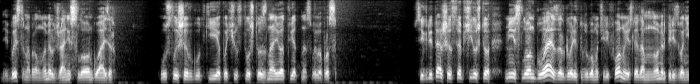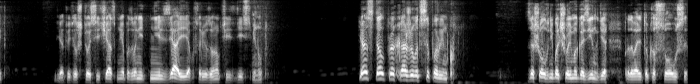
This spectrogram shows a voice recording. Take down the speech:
и быстро набрал номер Джанни Слоан-Гуайзер. Услышав гудки, я почувствовал, что знаю ответ на свой вопрос. Секретарша сообщила, что мисс Лонгуайзер говорит по другому телефону, если я дам номер, перезвонит. Я ответил, что сейчас мне позвонить нельзя, и я повторю звонок через десять минут. Я стал прохаживаться по рынку зашел в небольшой магазин, где продавали только соусы.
